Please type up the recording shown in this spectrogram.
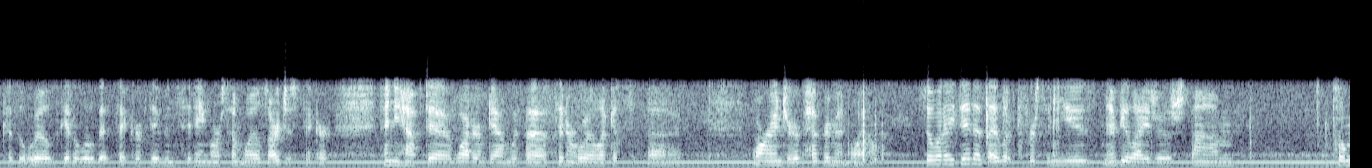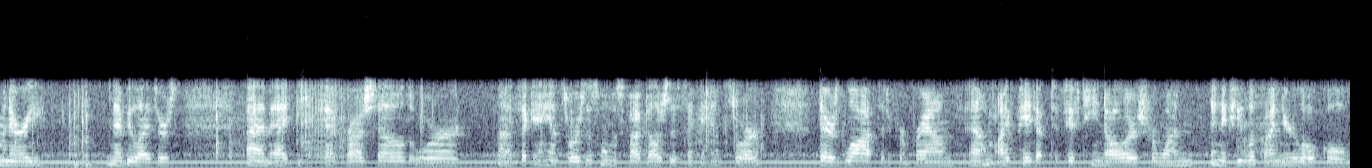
because the oils get a little bit thicker if they've been sitting, or some oils are just thicker, and you have to water them down with a thinner oil like it's uh, orange or peppermint oil. So what I did is I looked for some used nebulizers, um, pulmonary nebulizers um, at, at garage sales or uh, secondhand stores. This one was $5 at the secondhand store. There's lots of different brands. Um, I paid up to $15 for one, and if you look on your local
